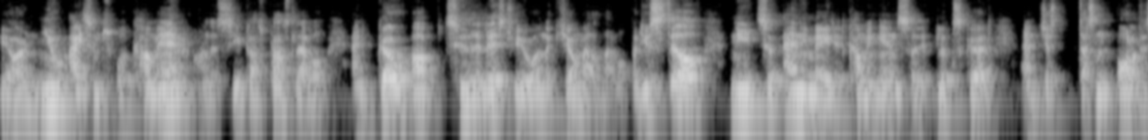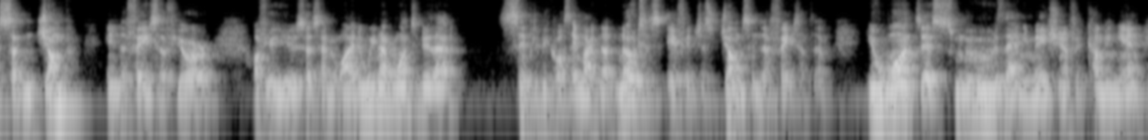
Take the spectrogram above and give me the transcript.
your new items will come in on the C++ level and go up to the list view on the QML level. But you still need to animate it coming in so it looks good and just doesn't all of a sudden jump in the face of your, of your users. And why do we not want to do that? Simply because they might not notice if it just jumps in the face of them. You want this smooth animation of it coming in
